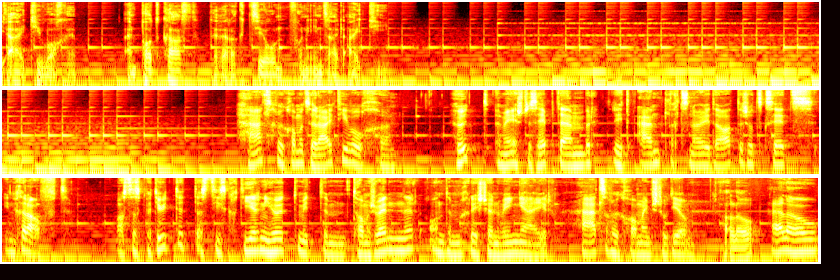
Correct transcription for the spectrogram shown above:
Die IT-Woche, ein Podcast der Redaktion von Inside IT. Herzlich willkommen zur IT-Woche. Heute, am 1. September, tritt endlich das neue Datenschutzgesetz in Kraft. Was das bedeutet, das diskutiere ich heute mit dem Tom Schwendner und dem Christian Wingeier. Herzlich willkommen im Studio. Hallo. Hallo.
